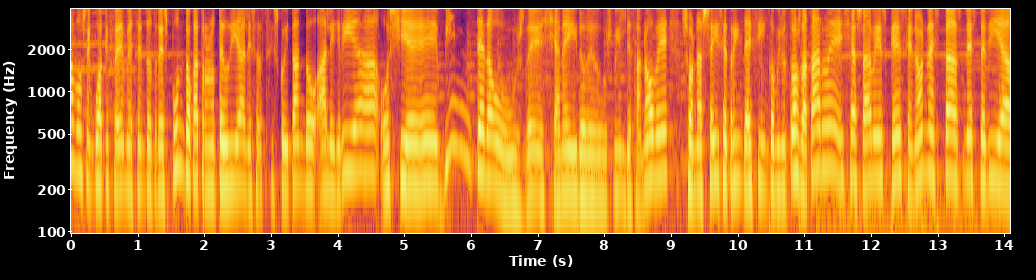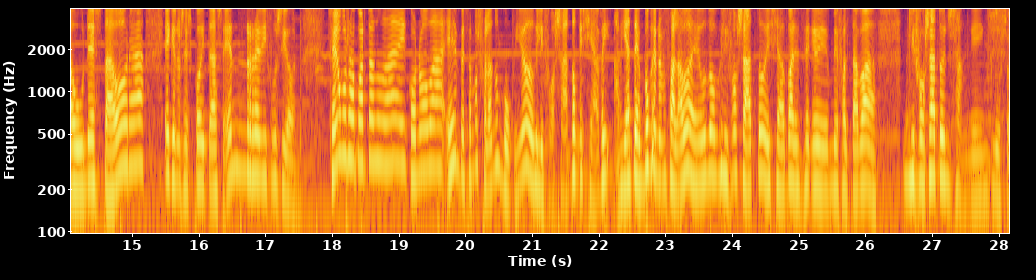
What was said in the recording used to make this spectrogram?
Estamos en Guac FM 103.4 no teu día, les escoitando Alegría, hoxe 22 de xaneiro de 2019, son as 6 e 35 minutos da tarde e xa sabes que se non estás neste día ou nesta hora e que nos escoitas en redifusión. Chegamos ao apartado da Econova e empezamos falando un poquinho do glifosato que xa había tempo que non falaba eu do glifosato e xa parece que me faltaba glifosato en sangue incluso.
